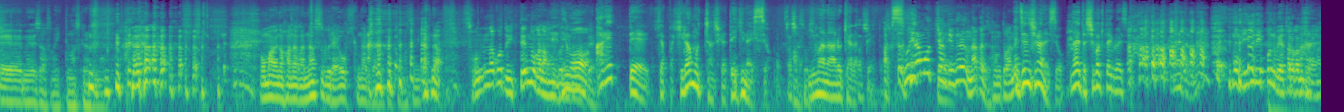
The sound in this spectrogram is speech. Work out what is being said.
えー、メイウェザーさんが言ってますけれども、お前の鼻がナスぐらい大きくなるからって言ってますみたいな、そんなこと言ってんのかな、本当に。でもあれって、やっぱ平本ちゃんしかできないっすよ。今のあるキャラって。あ、それ、平本ちゃんっていうぐらいの中です、本当はね。全然知らないですよ。なんやったら柴木隊ぐらいですよ。なんやったらね。もう右で一本でもやったろかみたいな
